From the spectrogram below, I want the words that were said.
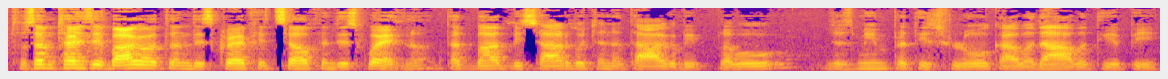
So sometimes the Bhagavatam describes itself in this way, no? Tadbad visargo chanataga viplavo jasmin pratish loka avadavati api.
